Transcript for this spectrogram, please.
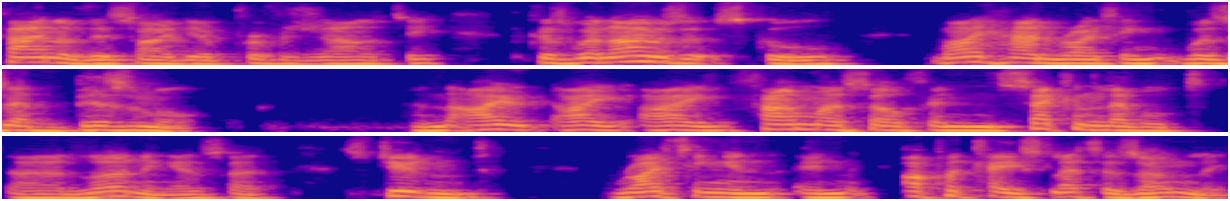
fan of this idea of provisionality because when I was at school, my handwriting was abysmal. And I, I, I found myself in second level uh, learning as a student, writing in, in uppercase letters only,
